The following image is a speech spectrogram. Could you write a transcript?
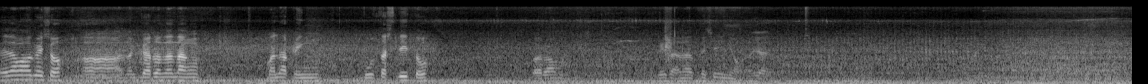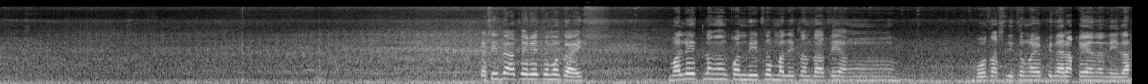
Ayan mga guys oh, ah, nagkaroon na ng malaking butas dito para makita natin sa inyo. Ayan. Kasi dati rito mga guys, maliit lang ang kwan dito, maliit lang dati ang butas dito ngayon pinalakihan na nila.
